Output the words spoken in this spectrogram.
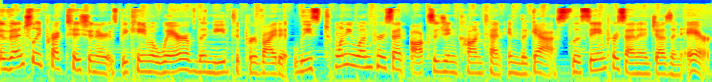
Eventually, practitioners became aware of the need to provide at least 21% oxygen content in the gas, the same percentage as in air.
